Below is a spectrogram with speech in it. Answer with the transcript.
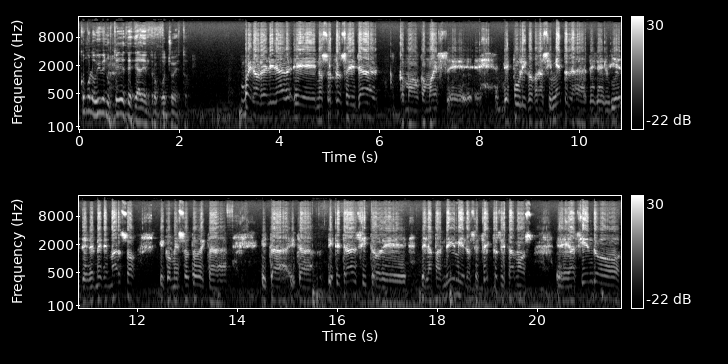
¿Cómo lo viven ustedes desde adentro, Pocho, esto? Bueno, en realidad eh, nosotros eh, ya, como, como es eh, de público conocimiento, la- desde, el, desde el mes de marzo que comenzó toda esta, esta, esta este tránsito de, la pandemia y los efectos, estamos eh, haciendo,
